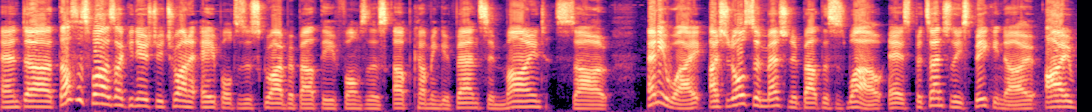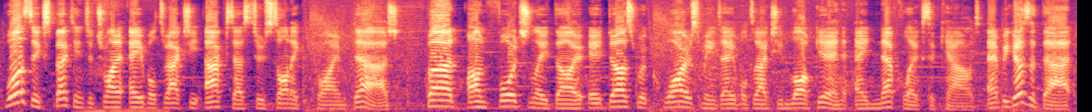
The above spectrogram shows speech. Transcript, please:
And uh, that's as far as I can usually try and able to describe about the forms of this upcoming events in mind, so... Anyway, I should also mention about this as well, is potentially speaking though, I was expecting to try and able to actually access to Sonic Prime Dash, but unfortunately though, it does requires me to able to actually log in a Netflix account, and because of that,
